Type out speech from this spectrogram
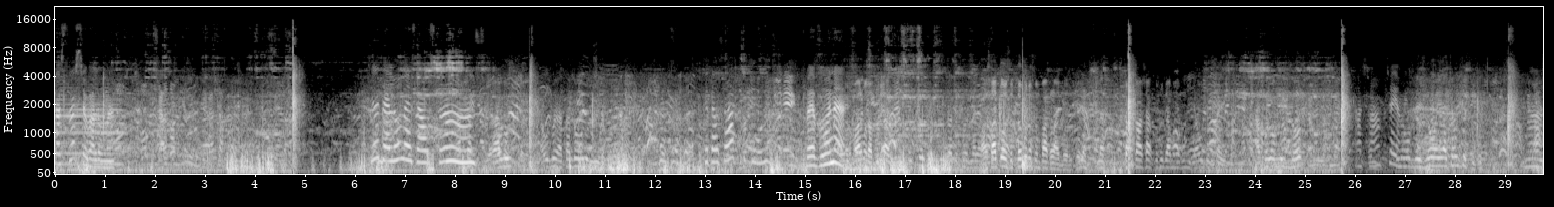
Castraste o aluno? Que de lume está o trânsito? Está o lume, está o lume. Se pune. Cât au stat? Pe bune? normal, mă, dar durează. Am stat eu o săptămână să-mi fac live-uri. Ia, da. Și am stat așa cu șul de-am nebunit. Ia uite ce aici. Acolo 89, Așa? Ce e mic? 89 era Ceaușescu. Ah.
